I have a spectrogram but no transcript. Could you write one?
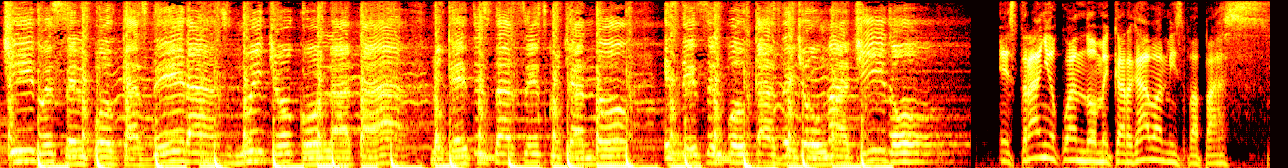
chido es el podcast de Eras, no hay chocolate. Lo que te estás escuchando, este es el podcast de Choma Chido. Extraño cuando me cargaban mis papás.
